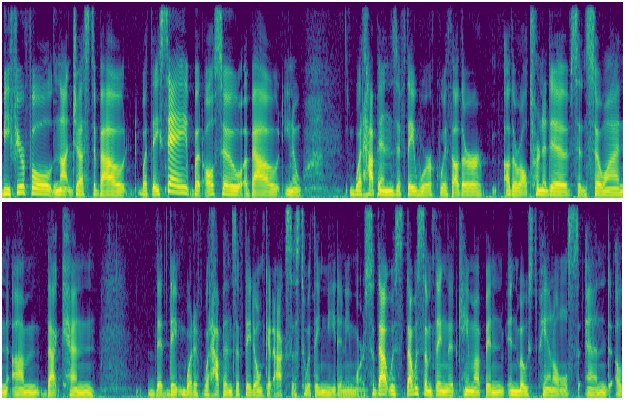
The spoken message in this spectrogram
be fearful not just about what they say, but also about, you know, what happens if they work with other other alternatives and so on um, that can that they what if what happens if they don't get access to what they need anymore so that was that was something that came up in in most panels and uh,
